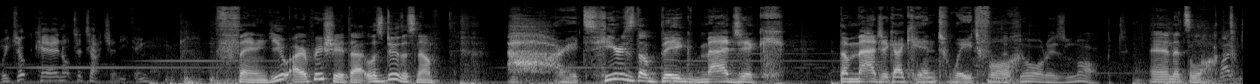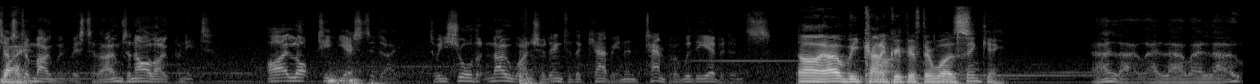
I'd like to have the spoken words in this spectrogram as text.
We took care not to touch anything. Thank you. I appreciate that. Let's do this now. Alright, here's the big magic. The magic I can't wait for. The door is locked. And it's locked. Wait just Why? a moment, Mr. Holmes, and I'll open it. I locked it yesterday to ensure that no one should enter the cabin and tamper with the evidence. Oh, that would be kind of creepy if there Good was. thinking. Hello, hello, hello.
